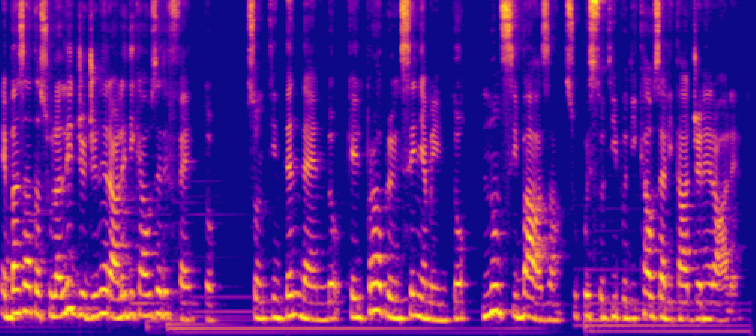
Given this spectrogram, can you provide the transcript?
è basata sulla legge generale di causa ed effetto, sottintendendo che il proprio insegnamento non si basa su questo tipo di causalità generale.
